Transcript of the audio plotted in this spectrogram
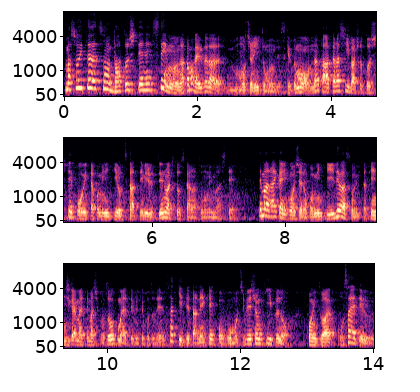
まあ、そういったその場としてねすでにもう仲間がいる方はもちろんいいと思うんですけどもなんか新しい場所としてこういったコミュニティを使ってみるっていうのは一つかなと思いましてでまあライカに今週のコミュニティではそういった展示会もやってますしフォトークもやってるということでさっき言ってたね結構こうモチベーションキープのポイントは抑えてる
